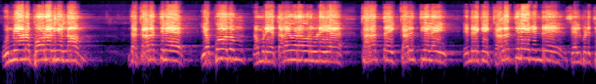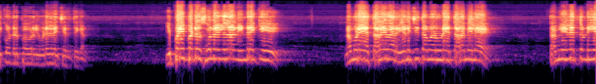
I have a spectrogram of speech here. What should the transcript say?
உண்மையான போராளிகள் நாம். இந்த களத்திலே எப்போதும் நம்முடைய தலைவர் அவர்களுடைய கரத்தை கருத்தியலை இன்றைக்கு களத்திலே நின்று செயல்படுத்திக் கொண்டிருப்பவர்கள் விடுதலை சிறுத்தைகள். இப்படிப்பட்ட சூழ்நிலை தான் இன்றைக்கு நம்முடைய தலைவர் எழுச்சி தமிழருடைய தலைமையிலே தமிழினத்துடைய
